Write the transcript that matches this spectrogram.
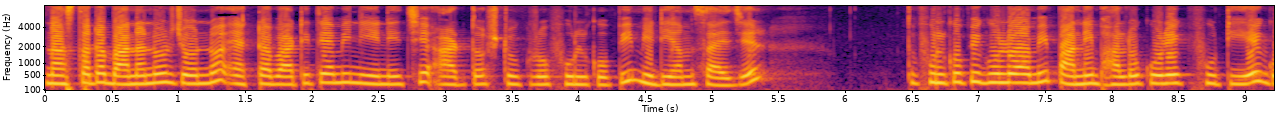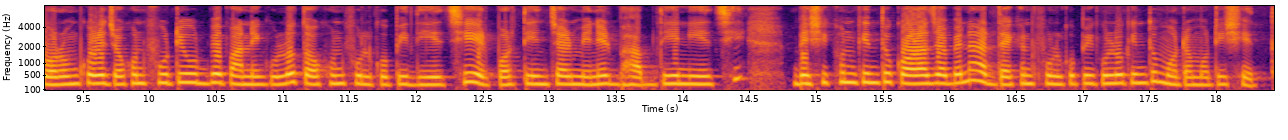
নাস্তাটা বানানোর জন্য একটা বাটিতে আমি নিয়ে নিচ্ছি আট দশ টুকরো ফুলকপি মিডিয়াম সাইজের। তো ফুলকপিগুলো আমি পানি ভালো করে ফুটিয়ে, গরম করে যখন ফুটে উঠবে পানিগুলো, তখন ফুলকপি দিয়েছি। এরপর তিন চার মিনিট ভাপ দিয়ে নিয়েছি। বেশিক্ষণ কিন্তু করা যাবে না। আর দেখেন ফুলকপিগুলো কিন্তু মোটামুটি সেদ্ধ।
